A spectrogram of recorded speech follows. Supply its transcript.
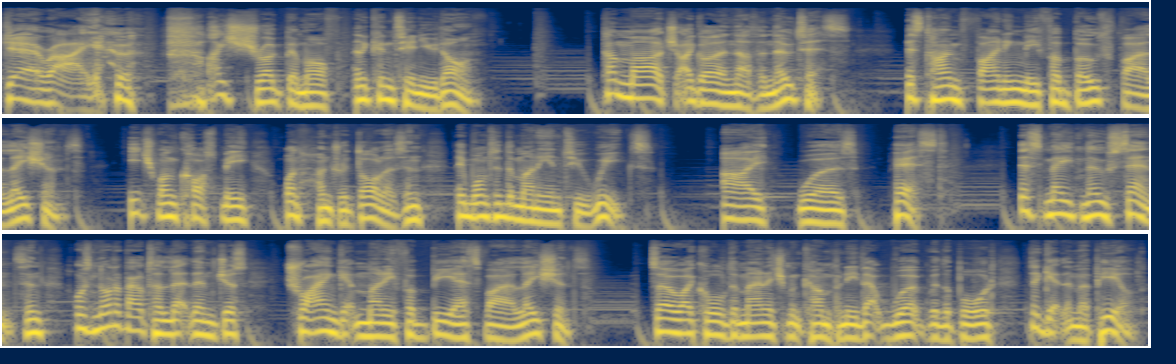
dare I? I shrugged them off and continued on. Come March, I got another notice, this time fining me for both violations. Each one cost me $100, and they wanted the money in two weeks. I was pissed. This made no sense, and I was not about to let them just try and get money for BS violations. So I called the management company that worked with the board to get them appealed.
